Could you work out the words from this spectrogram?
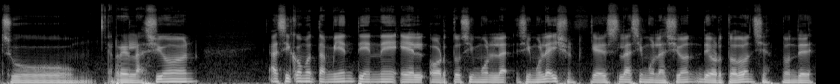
su, relación, así como también tiene el Ortho Simulation, que es la simulación de ortodoncia, donde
